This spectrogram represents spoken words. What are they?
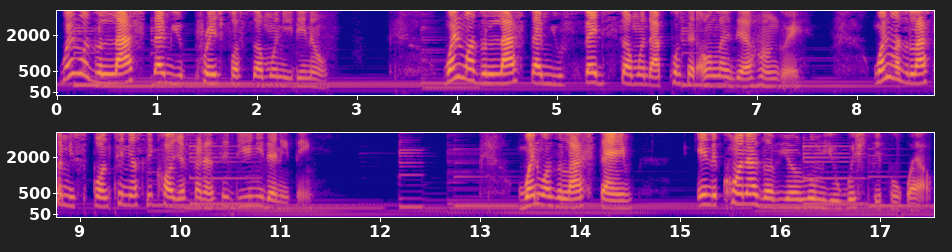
When was the last time you prayed for someone you didn't know? When was the last time you fed someone that posted online they're hungry? When was the last time you spontaneously called your friend and said, Do you need anything? When was the last time in the corners of your room you wished people well?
